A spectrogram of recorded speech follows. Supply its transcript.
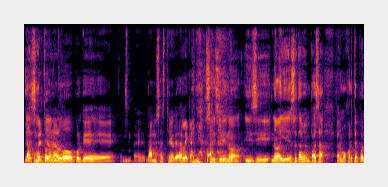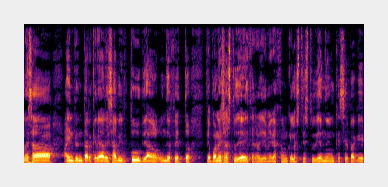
la has convertido en algo porque, eh, vamos, has tenido que darle caña. Sí, sí, no. Y, sí, no, y eso también pasa. Que a lo mejor te pones a, a, intentar crear esa virtud de algún defecto, te pones a estudiar y dices, oye, mira, es que aunque lo esté estudiando y aunque sepa que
